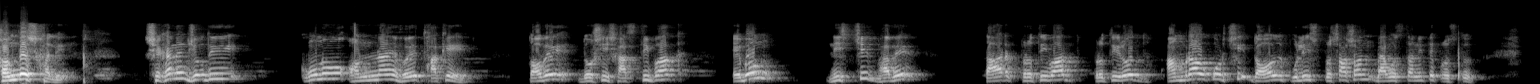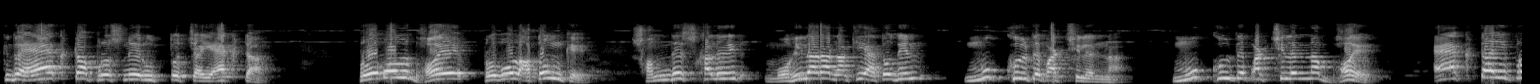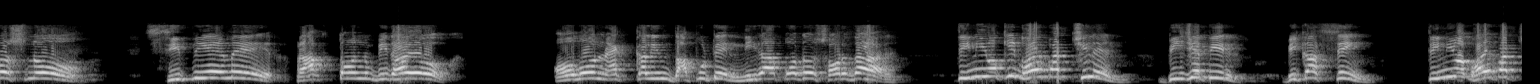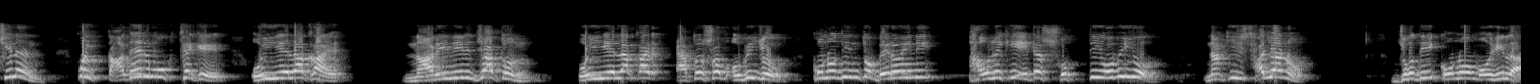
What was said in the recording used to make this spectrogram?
সন্দেশখালী সেখানে যদি কোনো অন্যায় হয়ে থাকে, তবে দোষী শাস্তি পাক এবং নিশ্চিতভাবে তার প্রতিবাদ, প্রতিরোধ আমরাও করছি, দল, পুলিশ, প্রশাসন ব্যবস্থা নিতে প্রস্তুত। কিন্তু একটা প্রশ্নের উত্তর চাই, একটা। প্রবল ভয়ে, প্রবল আতঙ্কে সন্দেশখালীর মহিলারা নাকি এতদিন মুখ খুলতে পারছিলেন না। মুখ খুলতে পারছিলেন না ভয়ে। একটাই প্রশ্ন সিপিএম এর প্রাক্তন বিধায়ক অমন এককালীন দাপুটে নিরাপদ সর্দার, তিনিও কি ভয় পাচ্ছিলেন? বিজেপির বিকাশ সিং, তিনিও ভয় পাচ্ছিলেন? কই তাদের মুখ থেকে ওই এলাকায় নারী নির্যাতন, ওই এলাকার এত সব অভিযোগ কোনোদিন তো বেরোয়নি? তাহলে কি এটা সত্যি অভিযোগ নাকি সাজানো? যদি কোনো মহিলা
